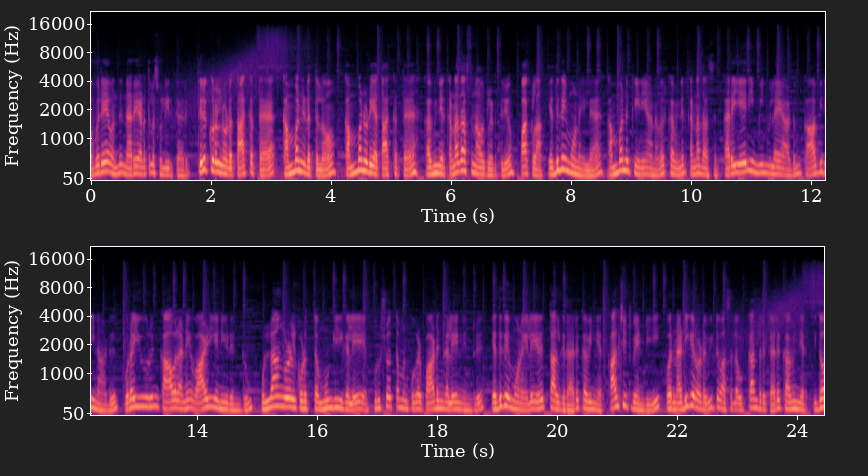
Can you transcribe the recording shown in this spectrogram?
அவரே வந்து நிறைய இடத்துல சொல்லியிருக்காரு. திருக்குறளோட தாக்கத்தை கம்பன் இடத்திலும் கம்பனுடைய தாக்கத்தை கவிஞர் கண்ணதாசன் அவர்களிடத்திலையும் பார்க்கலாம். எதுகை மோனையில கம்பனுக்கு இணையானவர் கவிஞர் கண்ணதாசன். கரையேறி மீன் விளையாடும் காவிரி நாடு உறையூரின் காவலனை வாழிய நீடென்றும் புல்லாங்குழல் கொடுத்த மூங்கில்களே புருஷோத்தமன் புகழ் பாடுங்களே என்று எதுகை மோனையில எழுத்தாள்கிறாரு கவிஞர். கால்ஷீட் வேண்டி ஒரு நடிகரோட வீட்டு வாசல்ல உட்கார்ந்துருக்காரு கவிஞர். இதோ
